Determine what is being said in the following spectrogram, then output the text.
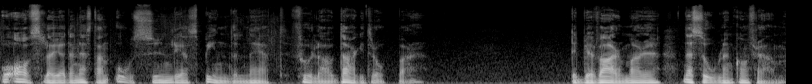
och avslöjade nästan osynliga spindelnät fulla av daggdroppar. Det blev varmare när solen kom fram.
